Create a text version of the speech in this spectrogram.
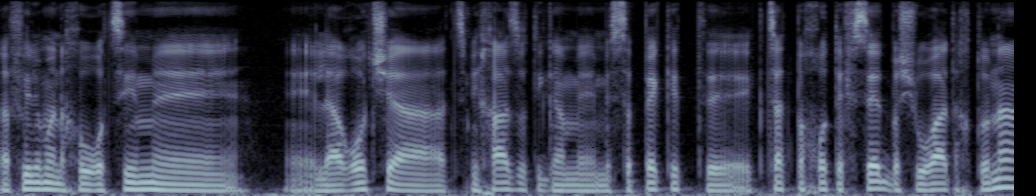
ואפילו אם אנחנו רוצים אה, אה, להראות שהצמיחה הזאת היא גם אה, מספקת אה, קצת פחות הפסד בשורה התחתונה,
